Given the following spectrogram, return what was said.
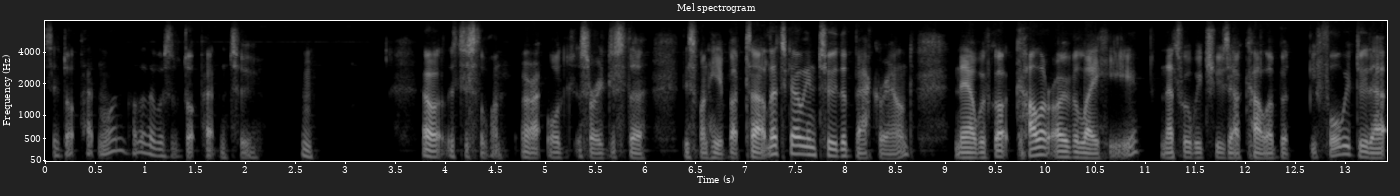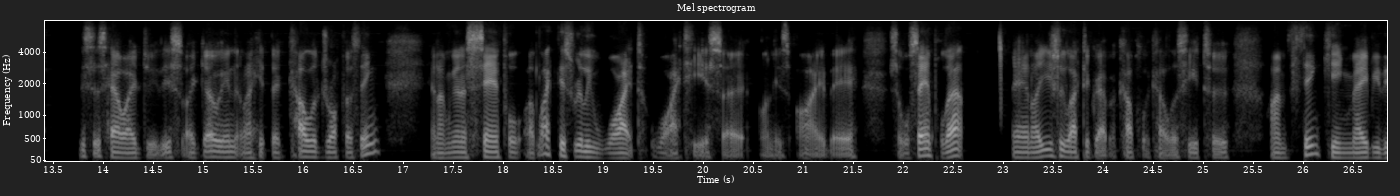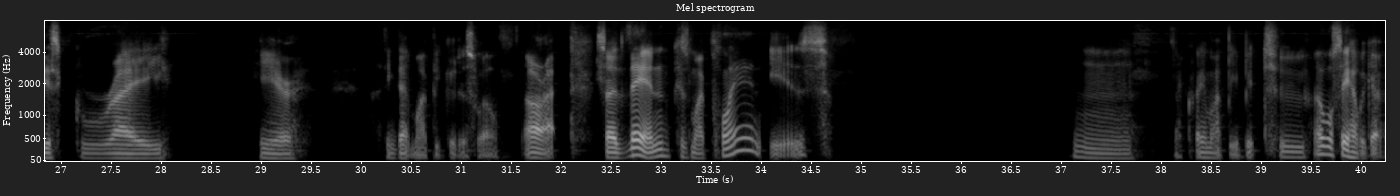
Is there dot pattern one? I thought there was a dot pattern two. Oh, it's just the one. All right. Or sorry, just the this one here. But uh, let's go into the background. Now we've got color overlay here, and that's where we choose our color. But before we do that, this is how I do this. I go in and I hit the color dropper thing, and I'm going to sample. I'd like this really white, white here. So on his eye there. So we'll sample that. And I usually like to grab a couple of colors here too. I'm thinking maybe this gray here think that might be good as well. All right. So then, because my plan is, hmm, that gray might be a bit too, oh, we'll see how we go.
